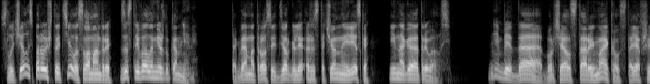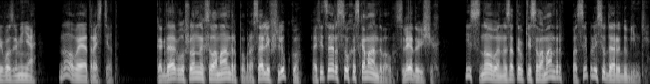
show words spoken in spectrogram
Случалось порой, что тело саламандры застревало между камнями. Тогда матросы дергали ожесточенно и резко, и нога отрывалась. «Не беда», — бурчал старый Майкл, стоявший возле меня. «Новое отрастет». Когда оглушенных саламандр побросали в шлюпку, офицер сухо скомандовал «следующих». И снова на затылке саламандр посыпались удары дубинки.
